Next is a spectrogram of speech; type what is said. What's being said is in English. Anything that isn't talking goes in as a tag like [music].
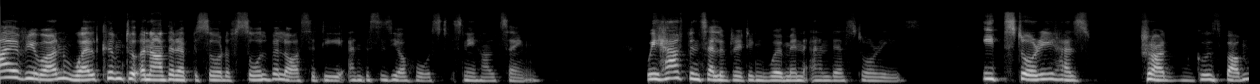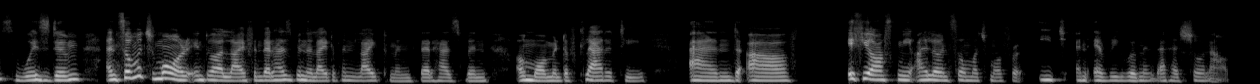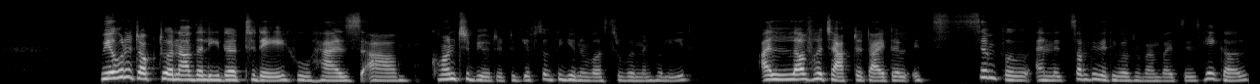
Hi, everyone. Welcome to another episode of Soul Velocity, and this is your host, Snehal Singh. We have been celebrating women and their stories. Each story has brought goosebumps, wisdom, and so much more into our life. And there has been a light of enlightenment, there has been a moment of clarity. And uh, if you ask me, I learned so much more for each and every woman that has shown up. We are going to talk to another leader today who has um, contributed to Gifts of the Universe through Women Who Lead. I love her chapter title. It's simple and it's something that you will remember. It says, Hey girl.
